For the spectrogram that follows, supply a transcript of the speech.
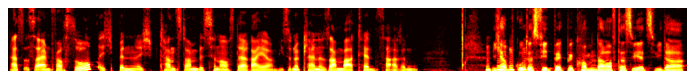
Das ist einfach so. Ich bin, ich tanze da ein bisschen aus der Reihe, wie so eine kleine Samba-Tänzerin. Ich habe gutes Feedback bekommen darauf, dass wir jetzt wieder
